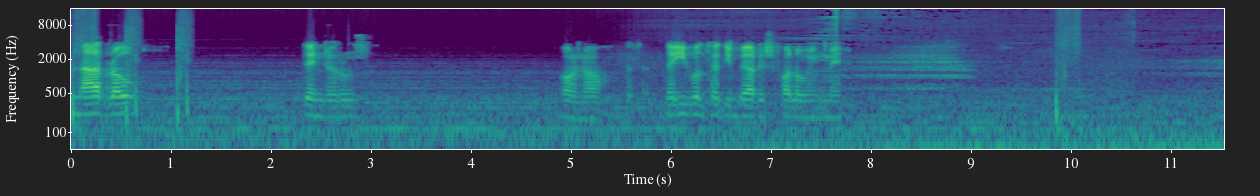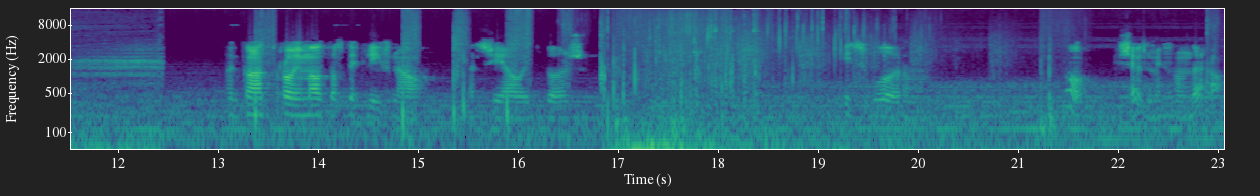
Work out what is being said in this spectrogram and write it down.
Narrow. Dangerous. Oh no, the evil teddy bear is following me. I'm gonna throw him out of the cliff now. Let's see how it goes. It's warm. Oh, saved me from the rock.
